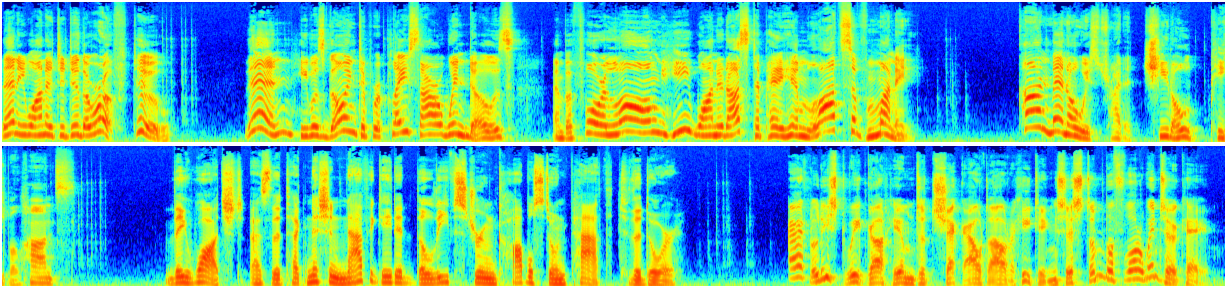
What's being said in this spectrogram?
Then he wanted to do the roof, too. Then he was going to replace our windows, and before long he wanted us to pay him lots of money. Con men always try to cheat old people, Hans. They watched as the technician navigated the leaf strewn cobblestone path to the door. At least we got him to check out our heating system before winter came.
